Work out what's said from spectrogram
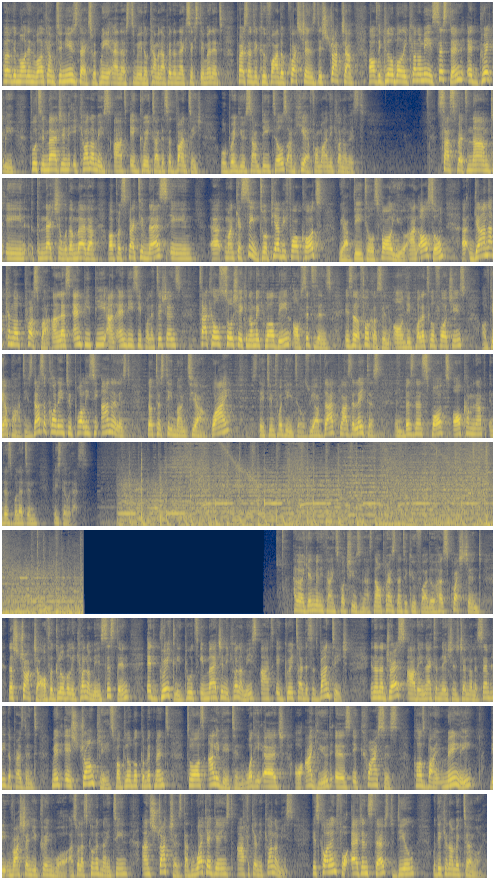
Hello, good morning. Welcome to Newsdesk with me, Ernest Mino. Coming up in the next 60 minutes, President Akufo-Addo questions the structure of the global economy, insisting it greatly puts emerging economies at a greater disadvantage. We'll bring you some details and hear from an economist. Suspect named in connection with the murder of prospective nurse in uh, to appear before court we have details for you. And also, uh, Ghana cannot prosper unless NPP and NDC politicians tackle socio-economic well-being of citizens instead of focusing on the political fortunes of their parties. That's according to policy analyst Dr. Steve Manteaw. Why? Stay tuned for details. We have that plus the latest in business, sports, all coming up in this bulletin. Please stay with us. Hello again, many thanks for choosing us. Now, President Akufo-Addo has questioned the structure of the global economy, insisting it greatly puts emerging economies at a greater disadvantage. In an address at the United Nations General Assembly, the president made a strong case for global commitment towards alleviating what he urged or argued is a crisis caused by mainly the Russian-Ukraine war, as well as COVID-19 and structures that work against African economies. He's calling for urgent steps to deal with economic turmoil.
